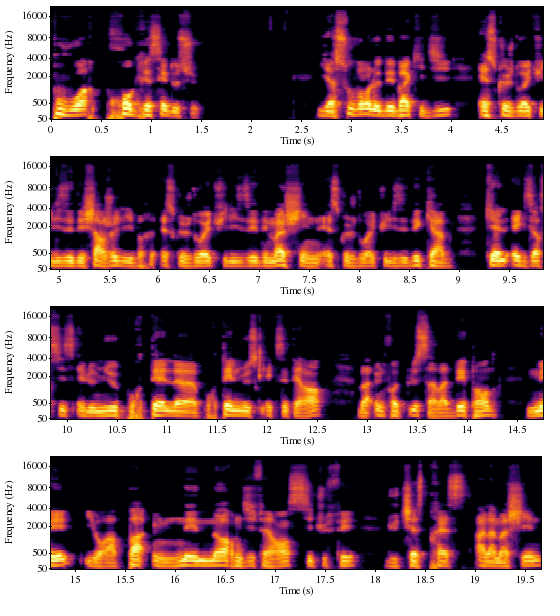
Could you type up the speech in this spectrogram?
pouvoir progresser dessus. Il y a souvent le débat qui dit est-ce que je dois utiliser des charges libres? Est-ce que je dois utiliser des machines? Est-ce que je dois utiliser des câbles? Quel exercice est le mieux pour tel, pour tel muscle, etc. Bah, une fois de plus, ça va dépendre, mais il n'y aura pas une énorme différence si tu fais du chest press à la machine,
